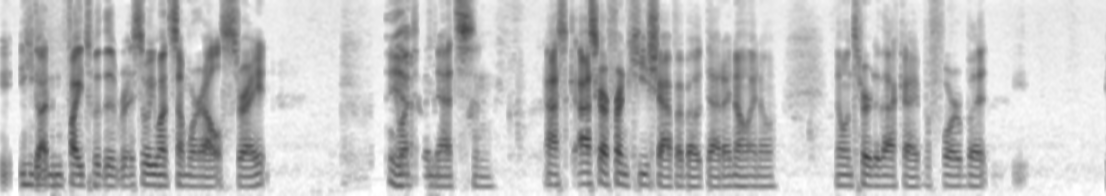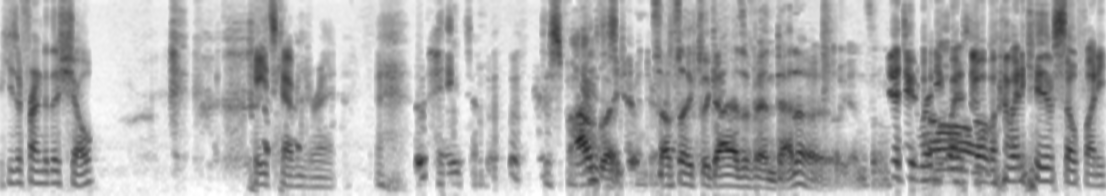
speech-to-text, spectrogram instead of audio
he got in fights with the so he went somewhere else, right? He Yeah. went to the Nets and ask ask our friend Keyshav about that. I know, I know, no one's heard of that guy before, but he's a friend of the show. Hates Kevin Durant. Hates him. Despises sounds like Kevin. Durant. sounds like the guy has a vendetta against him. Yeah, dude. When he when, Oh. so, when he was so funny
